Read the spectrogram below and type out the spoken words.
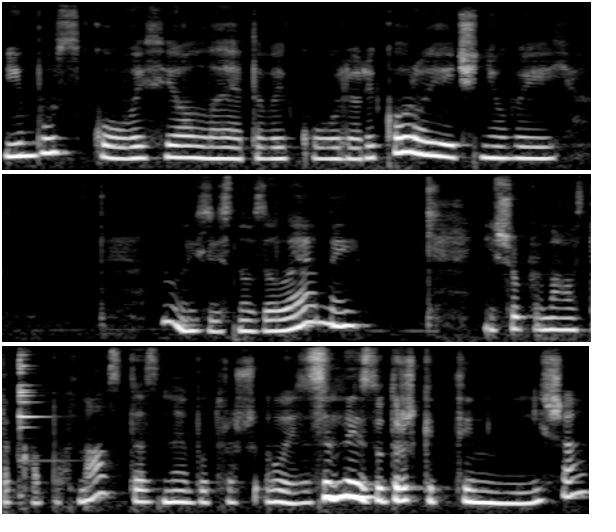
і бусковий фіолетовий кольор, і коричневий, ну і, звісно, зелений. І щоб вона ось така пухнаста, з небу трош... Ой, знизу трошки темніша.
